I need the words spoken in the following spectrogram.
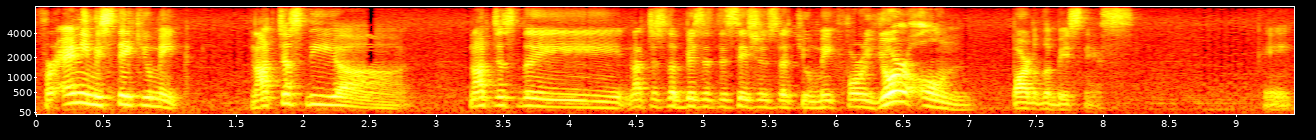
for any mistake you make, not just the uh, not just the not just the business decisions that you make for your own part of the business. Okay?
